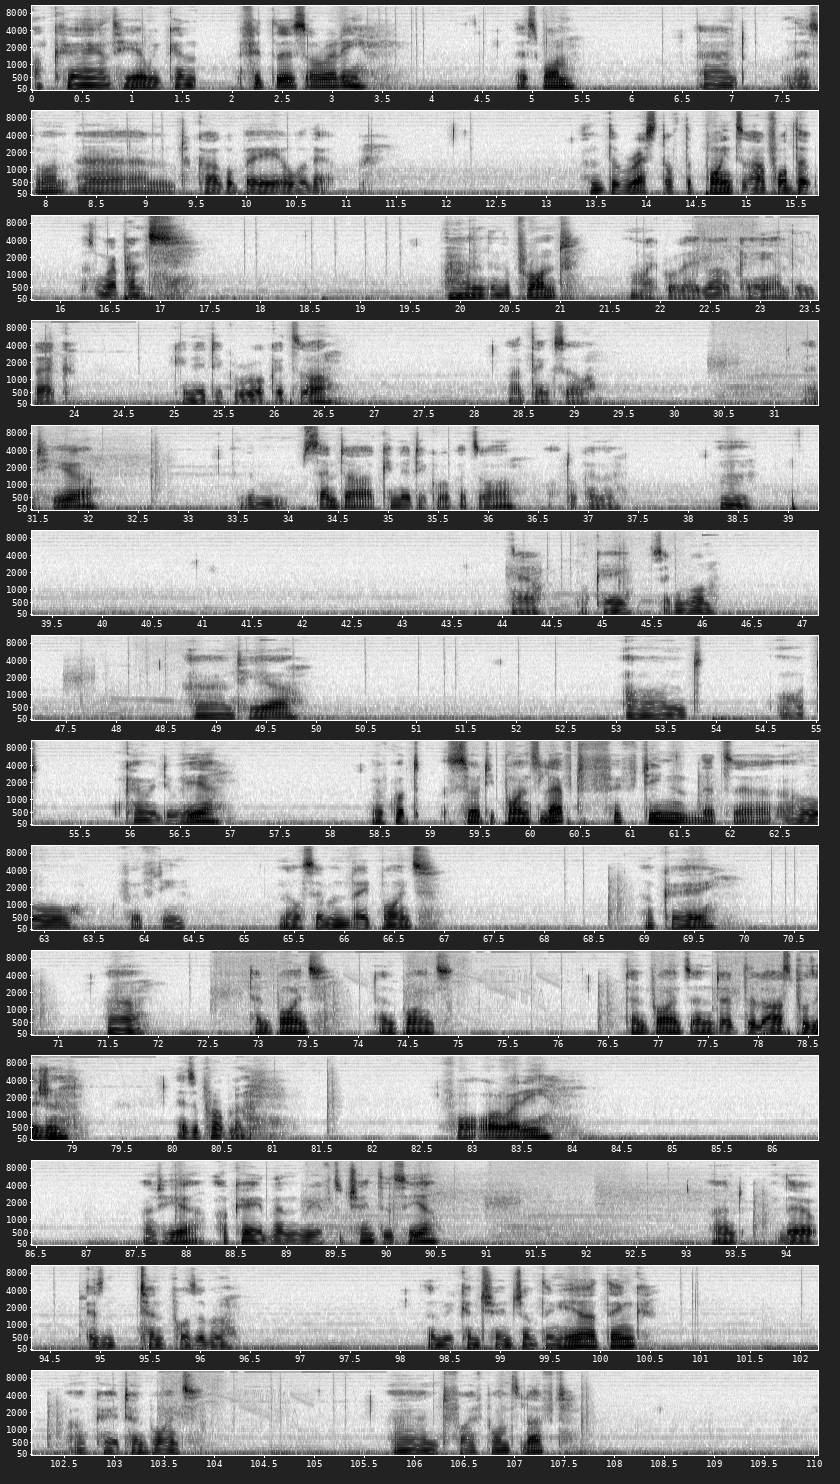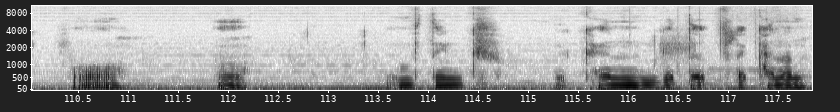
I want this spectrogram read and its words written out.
Okay, and here we can fit this already. This one and this one and cargo bay over there. And the rest of the points are for the weapons. And in the front micro laser, okay, and then back. Kinetic rockets are I think so. And here the center kinetic rockets are autocannon. Hmm. Yeah okay second one. And here and what can we do here? We've got 30 points left. 15 that's uh oh 15 no 7 8 points. Okay. Ah. 10 points 10 points 10 points and at the last position is a problem 4 already. And here. Okay then we have to change this here. And there isn't 10 possible. Then we can change something here I think. Okay 10 points. And 5 points left. 4 hmm. Think we can get the flak cannon.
